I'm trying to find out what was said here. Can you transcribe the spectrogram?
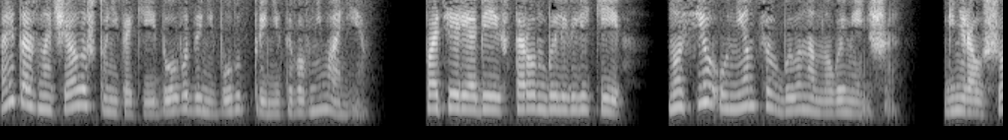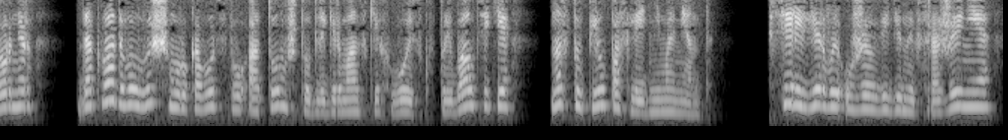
А это означало, что никакие доводы не будут приняты во внимание. Потери обеих сторон были велики, но сил у немцев было намного меньше. Генерал Шорнер докладывал высшему руководству о том, что для германских войск в Прибалтике наступил последний момент. Все резервы уже введены в сражение –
